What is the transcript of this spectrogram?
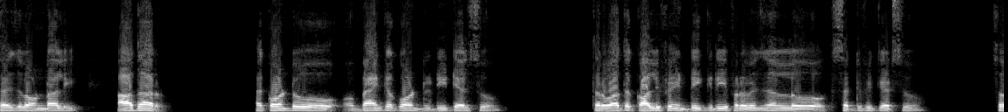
సైజులో ఉండాలి. Aadhaar account bank account details తర్వాత qualifying degree provisional certificates. So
